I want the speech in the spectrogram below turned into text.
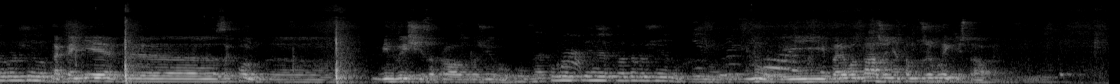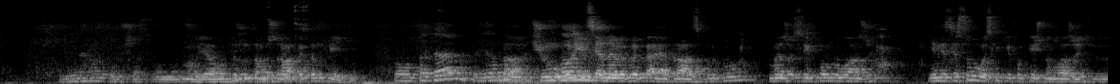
дорожнього руху. Так а є е, закон, е, він вищий за право дорожнього руху. Ну, Закон України про дорожній рух. Ну, Ну і перевантаження там дуже великі штрафи. Не готов зараз вам. Ну я вам кажу, там штрафи конкретні. По ПДР, то я Да. вам Чому поліція не викликає транспортну в межах своїх повноважень і не з'ясовує, скільки фактично важить е,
